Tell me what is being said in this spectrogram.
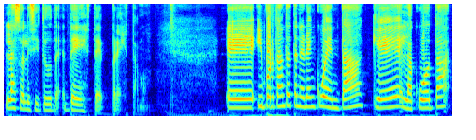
la solicitud de este préstamo. Eh, importante tener en cuenta que la cuota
